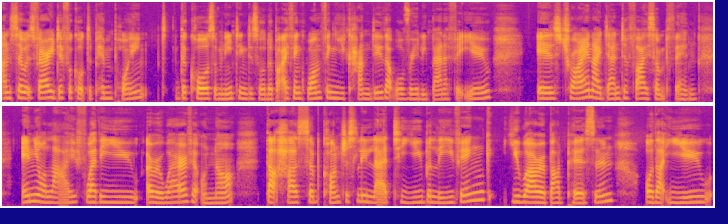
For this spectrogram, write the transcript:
and so it's very difficult to pinpoint the cause of an eating disorder. But I think one thing you can do that will really benefit you is try and identify something in your life, whether you are aware of it or not, that has subconsciously led to you believing you are a bad person or that you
